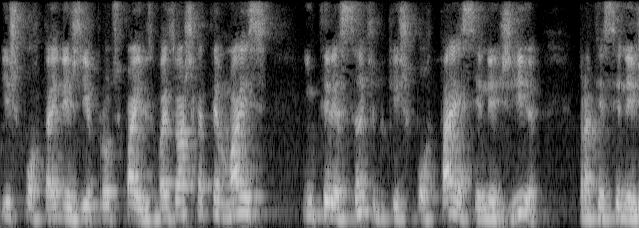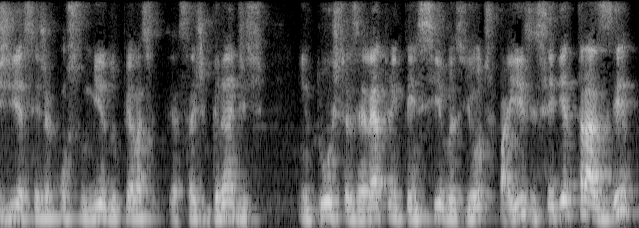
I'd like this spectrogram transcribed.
e exportar energia para outros países. Mas eu acho que até mais interessante do que exportar essa energia, para que essa energia seja consumida pelas essas grandes indústrias eletrointensivas em outros países, seria trazer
